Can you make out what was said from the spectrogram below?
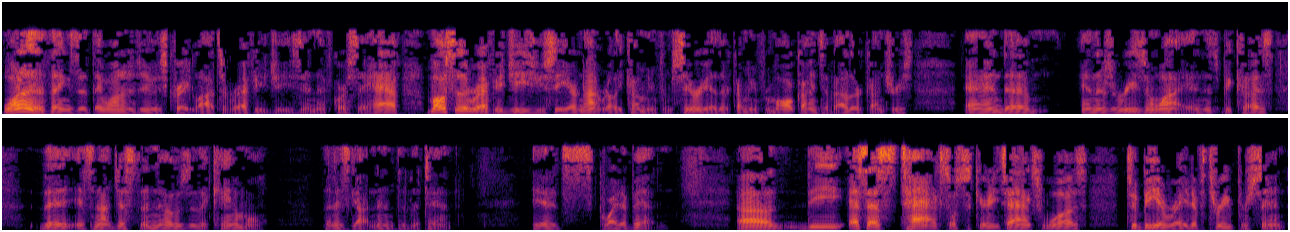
one of the things that they want to do is create lots of refugees, and of course they have. Most of the refugees you see are not really coming from Syria; they're coming from all kinds of other countries, and uh, and there's a reason why, and it's because the it's not just the nose of the camel that has gotten into the tent; it's quite a bit. Uh, the SS tax, Social Security tax, was to be a rate of three percent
